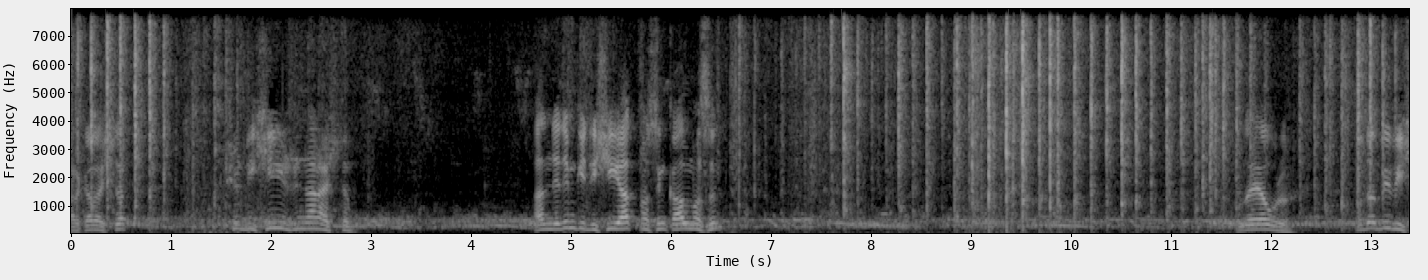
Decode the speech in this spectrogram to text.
arkadaşlar. Şu dişi yüzünden açtım. Ben dedim ki dişi yatmasın kalmasın. Bu da yavru. Bu da bibiş.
